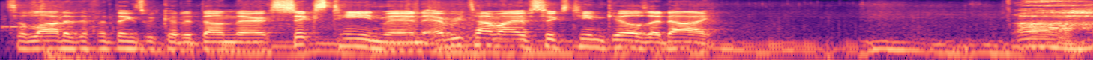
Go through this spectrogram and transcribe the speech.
It's a lot of different things we could have done there. 16, man. Every time I have 16 kills, I die. Ah.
